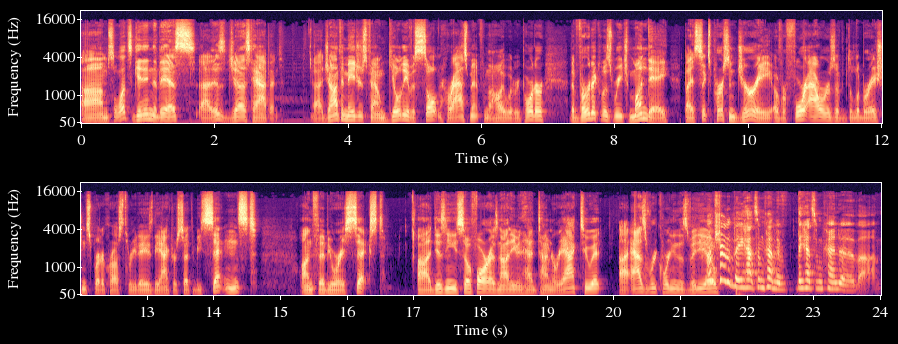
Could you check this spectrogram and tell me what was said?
Um, so, let's get into this. Uh, this just happened. Uh, Jonathan Majors found guilty of assault and harassment from the Hollywood Reporter. The verdict was reached Monday by a six person jury over four hours of deliberation spread across three days. The actor is set to be sentenced on February 6th. Uh, Disney so far has not even had time to react to it. Uh, as of recording this video, I'm sure that they had some kind of they had some kind of um,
